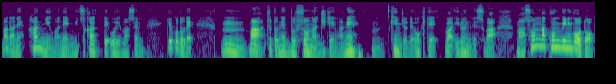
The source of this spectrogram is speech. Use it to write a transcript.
まだね、犯人はね、見つかっておりません。ということで、うん、まあ、ちょっとね、物騒な事件がね、うん、近所で起きてはいるんですが、まあ、そんなコンビニ強盗、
